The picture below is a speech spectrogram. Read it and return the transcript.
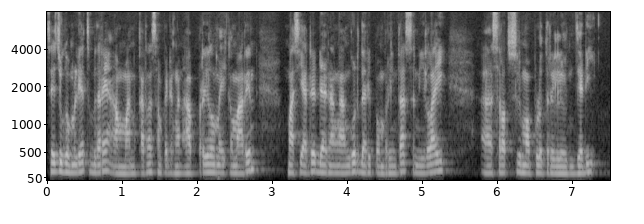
saya juga melihat sebenarnya aman karena sampai dengan April Mei kemarin masih ada dana nganggur dari pemerintah senilai uh, 150 triliun. Jadi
